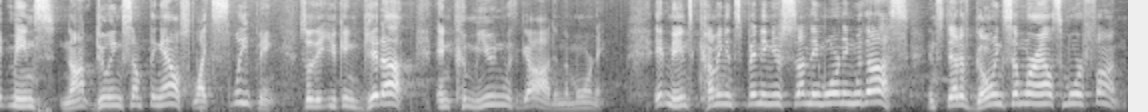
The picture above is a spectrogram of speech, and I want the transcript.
It means not doing something else like sleeping so that you can get up and commune with God in the morning. It means coming and spending your Sunday morning with us instead of going somewhere else more fun.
